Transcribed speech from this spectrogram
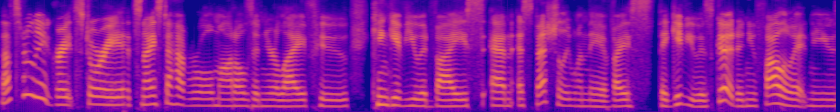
that's really a great story. It's nice to have role models in your life who can give you advice, and especially when the advice they give you is good and you follow it and you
